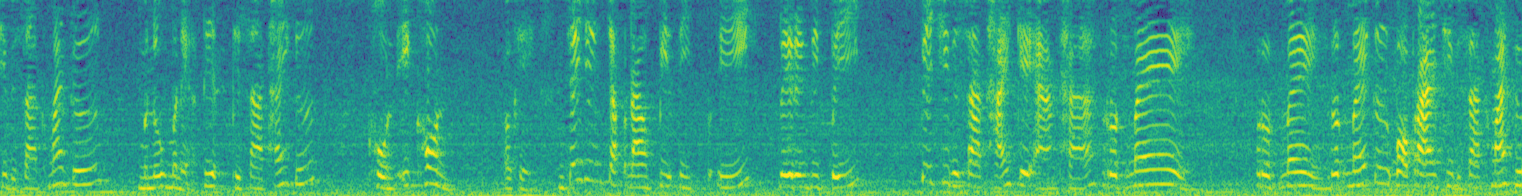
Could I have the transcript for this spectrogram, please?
ជាភាសាខ្មែរគឺមនុស្សម្នាក់ទៀតភាសាថៃគឺខុនអ៊ីខុនអូខេអញ្ចឹងយើងចាប់ផ្ដើមពាក្យទី2លេខរៀងទី2ពាក្យជាភាសាថៃគេអានថារត់មេរត់មេរត់មេគឺបកប្រែជាភាសាខ្មែរគឺ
